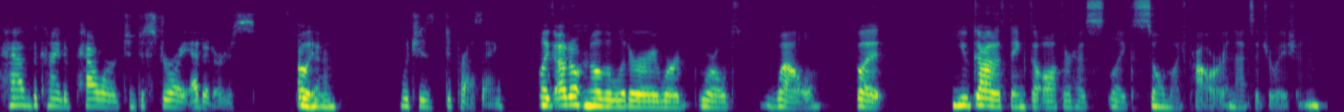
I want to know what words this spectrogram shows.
have the kind of power to destroy editors, Oh yeah. Mhm. which is depressing. Like I don't know the literary word world well, but you got to think the author has like so much power in that situation.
